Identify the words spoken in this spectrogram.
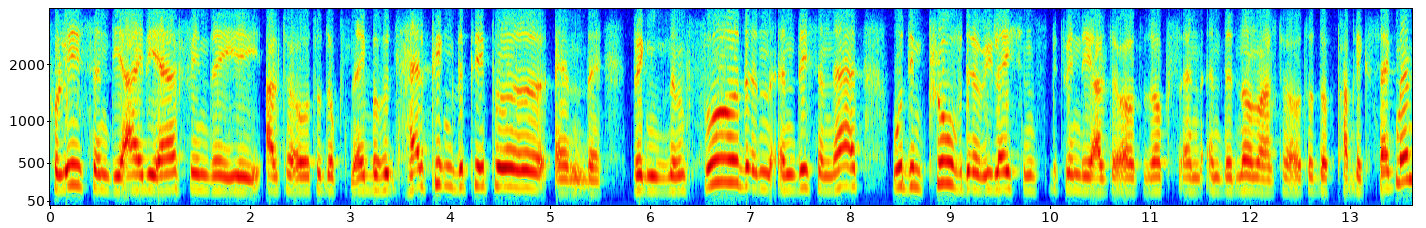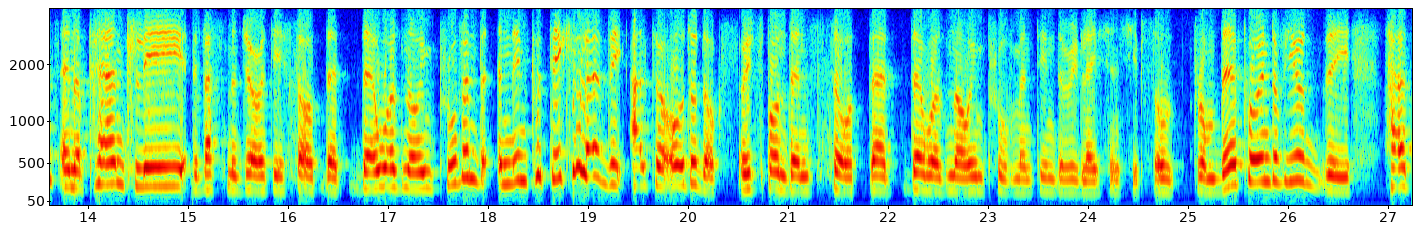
police and the IDF in the ultra-Orthodox neighborhoods helping the people and uh, bringing them food and, and this and that would improve the relations between the ultra-Orthodox and, and the non-ultra-Orthodox public segments. And apparently the vast majority thought that there was no improvement and in particular the ultra-Orthodox respondents thought that there was no improvement in the relationship. So from their point of view, the help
